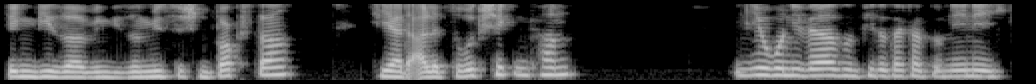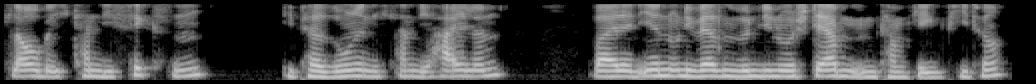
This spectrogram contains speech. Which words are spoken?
wegen dieser, wegen dieser mystischen Box da die halt alle zurückschicken kann in ihr Universum. Und Peter sagt halt so, nee, nee, ich glaube, ich kann die fixen, die Personen, ich kann die heilen, weil in ihren Universen würden die nur sterben im Kampf gegen Peter.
